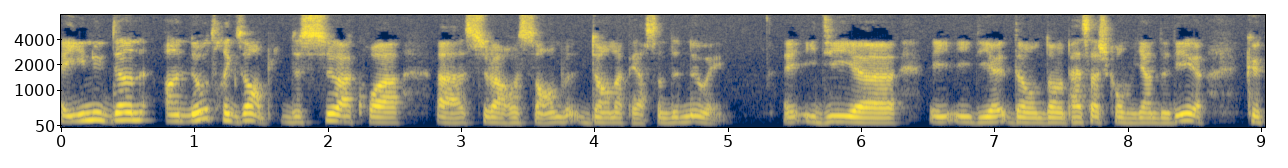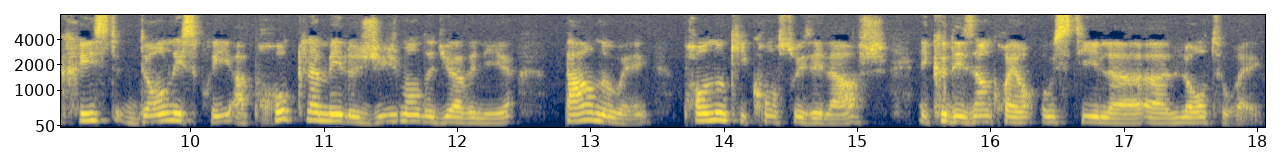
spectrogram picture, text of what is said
et il nous donne un autre exemple de ce à quoi euh, cela ressemble dans la personne de Noé. il dit, il dit dans, dans, le passage qu'on vient de dire que Christ, dans l'esprit, a proclamé le jugement de Dieu à venir par Noé pendant qu'il construisait l'arche et que des incroyants hostiles l'entouraient.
